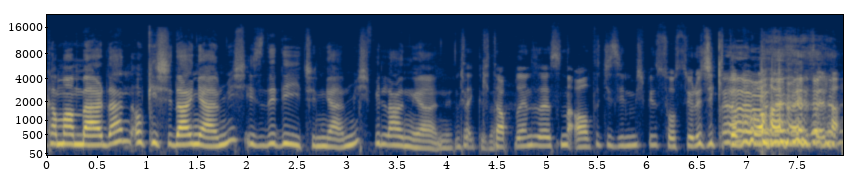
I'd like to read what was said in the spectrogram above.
Kamamber'den o kişiden gelmiş, izlediği için gelmiş filan yani. Mesela Çok güzel. kitaplarınız arasında altı çizilmiş bir sosyoloji kitabı var mesela.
